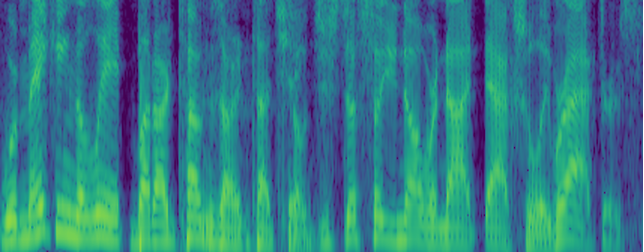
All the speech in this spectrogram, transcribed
We're making the leap, but our tongues aren't touching. So just just so you know, we're not actually we're actors.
